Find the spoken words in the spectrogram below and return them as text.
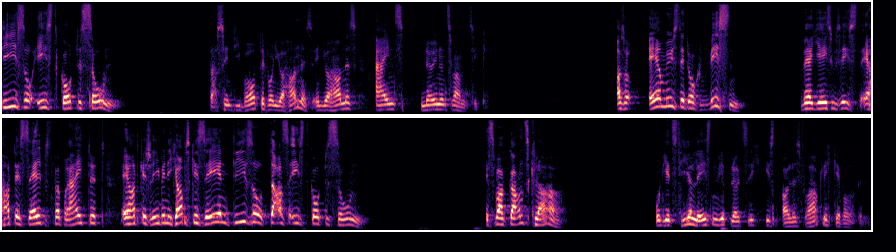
dieser ist Gottes Sohn. Das sind die Worte von Johannes in Johannes 1, 29. Also er müsste doch wissen, wer Jesus ist. Er hat es selbst verbreitet. Er hat geschrieben, ich habe es gesehen, dieser, das ist Gottes Sohn. Es war ganz klar. Und jetzt hier lesen wir plötzlich, ist alles fraglich geworden.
